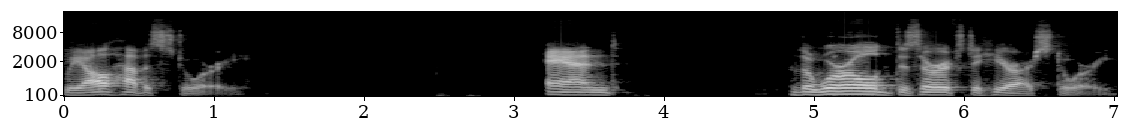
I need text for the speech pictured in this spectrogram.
We all have a story. And the world deserves to hear our stories.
